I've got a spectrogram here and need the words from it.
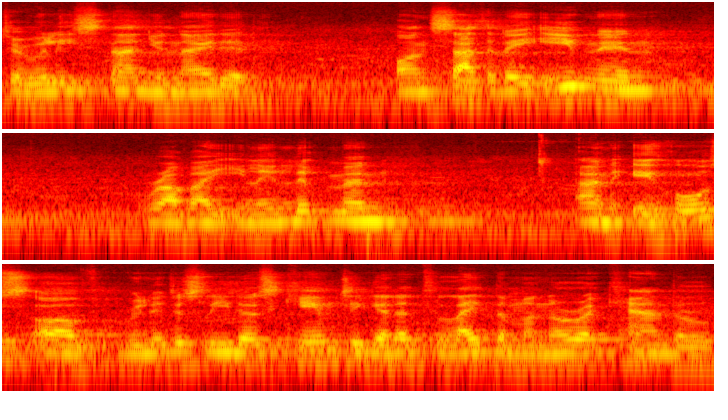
to really stand united. On Saturday evening, Rabbi Elaine Lippman and a host of religious leaders came together to light the menorah candle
